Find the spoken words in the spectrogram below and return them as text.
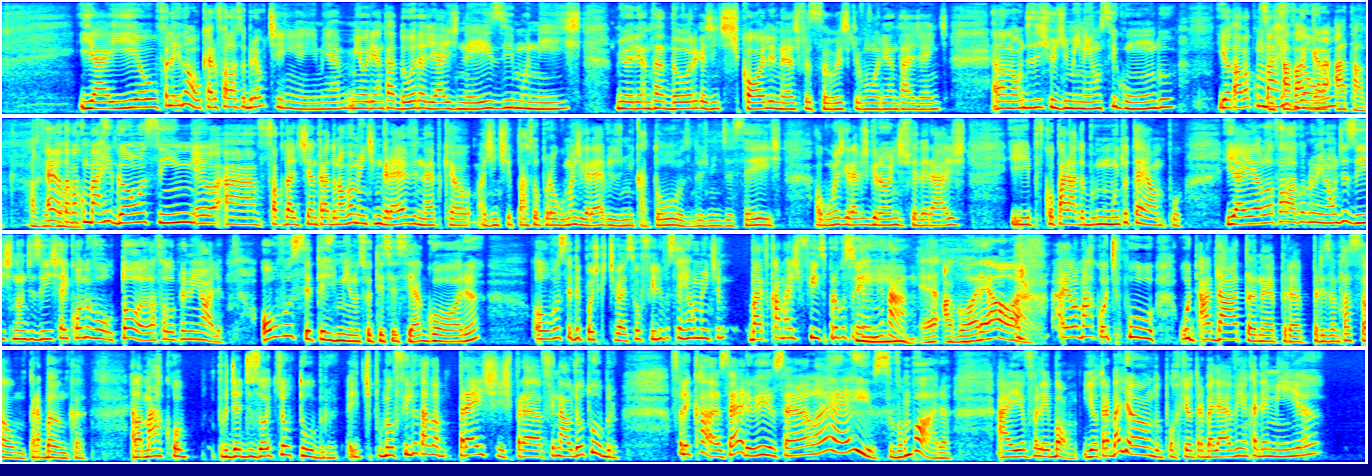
E aí eu falei, não, eu quero falar sobre Altinha. E minha, minha orientadora, aliás, Neise Muniz, minha orientadora, que a gente escolhe, né, as pessoas que vão orientar a gente, ela não desistiu de mim nem um segundo. E eu tava com Você barrigão. tava gra... Ah, tá. É, eu tava com barrigão, assim. Eu, a faculdade tinha entrado novamente em greve, né? Porque a, a gente passou por algumas greves, 2014, 2016. Algumas greves grandes, federais. E ficou parada por muito tempo. E aí ela falava pra mim, não desiste, não desiste. Aí quando voltou, ela falou pra mim, olha… Ou você termina o seu TCC agora… Ou você, depois que tiver seu filho, você realmente… Vai ficar mais difícil pra você Sim, terminar. é, agora é a hora. Aí ela marcou, tipo, a data, né, pra apresentação, pra banca. Ela marcou pro dia 18 de outubro. E, tipo, meu filho tava prestes pra final de outubro. Falei, cara, sério isso? Ela, é, é isso, vambora. Aí eu falei, bom, e eu trabalhando, porque eu trabalhava em academia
